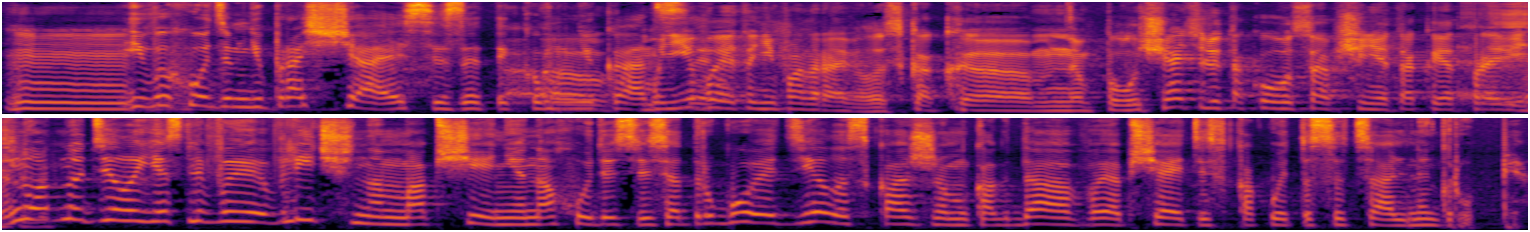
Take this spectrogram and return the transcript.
И выходим, не прощаясь из этой э, коммуникации. Мне бы это не понравилось, как э, получателю такого сообщения, так и отправителю. Ну, одно дело, если вы в личном общении находитесь, а другое дело, скажем, когда вы общаетесь в какой-то социальной группе.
